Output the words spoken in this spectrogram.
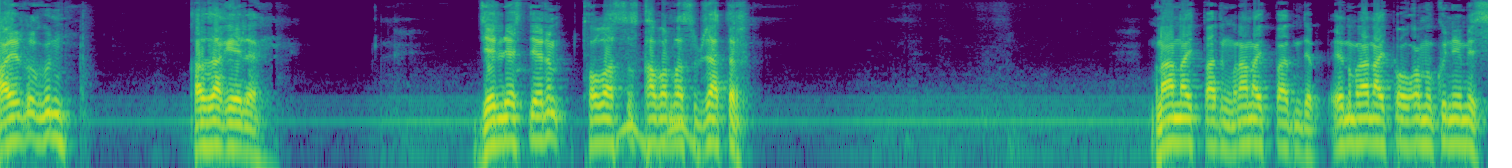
қайырлы күн қазақ елі. Жерлестерім толассыз хабарласып жатыр. Мынаны айтпадың мынаны айтпадың деп. Енді мынаны айтпауға мүмкін емес.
